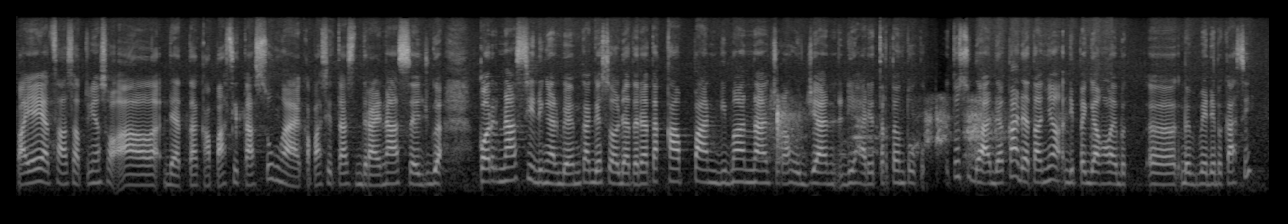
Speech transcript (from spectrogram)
Pak Yayat salah satunya soal data kapasitas sungai, kapasitas drainase, juga koordinasi dengan BMKG soal data-data kapan, di mana curah hujan di hari tertentu. Itu sudah adakah datanya dipegang oleh uh, eh, BPBD Bekasi?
